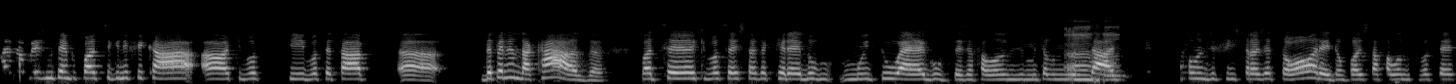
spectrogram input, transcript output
Mas ao mesmo tempo pode significar uh, que, você, que você tá. Uh, dependendo da casa, pode ser que você esteja querendo muito ego, esteja falando de muita luminosidade. Uhum. Tá falando de fim de trajetória, então pode estar falando que você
